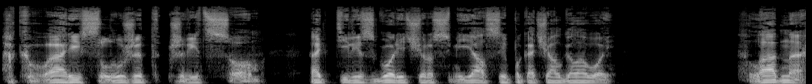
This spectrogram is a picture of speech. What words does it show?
Акварий служит жрецом. Аттили с горечью рассмеялся и покачал головой. Ладно,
